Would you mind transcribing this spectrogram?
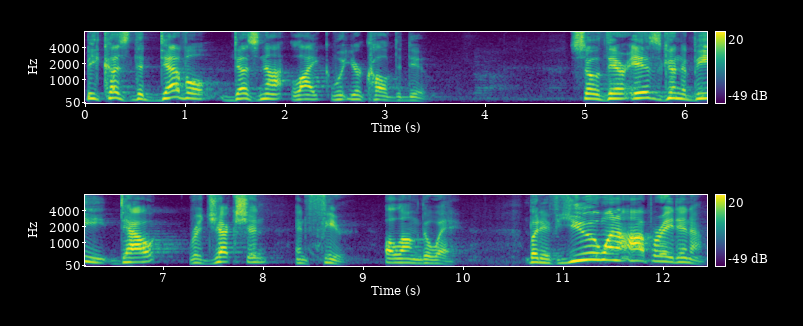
Because the devil does not like what you're called to do. So there is going to be doubt, rejection, and fear along the way. But if you want to operate in them,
